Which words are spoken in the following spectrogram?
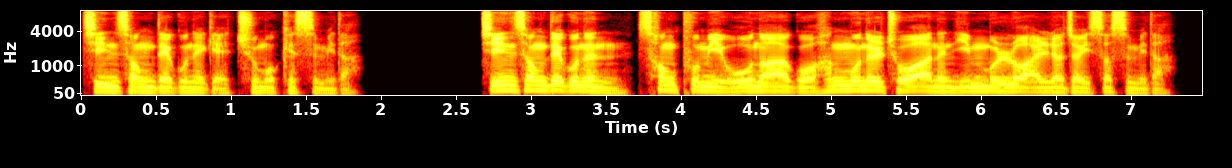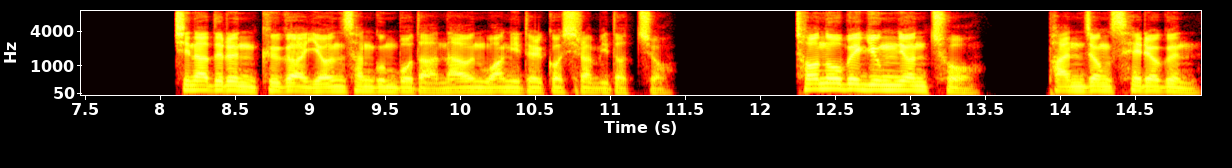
진성대군에게 주목했습니다. 진성대군은 성품이 온화하고 학문을 좋아하는 인물로 알려져 있었습니다. 신하들은 그가 연산군보다 나은 왕이 될 것이라 믿었죠. 1506년 초, 반정 세력은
